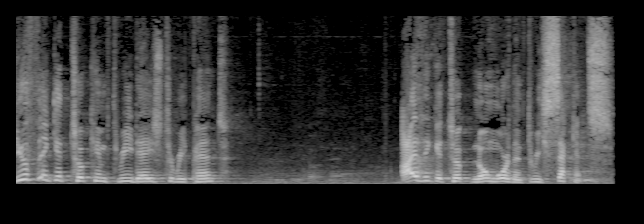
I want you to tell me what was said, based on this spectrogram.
You think it took him three days to repent? I think it took no more than three seconds.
